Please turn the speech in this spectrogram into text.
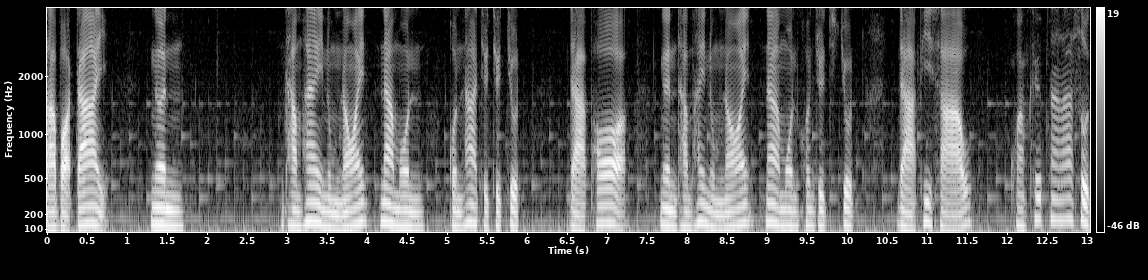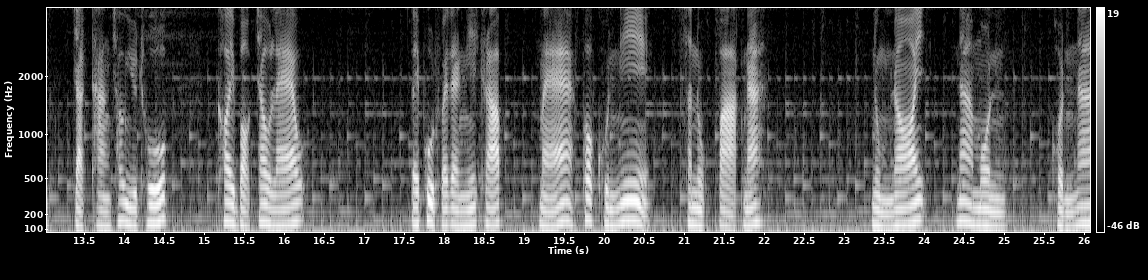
ตาบอดได้ เงินทำให้หนุ่มน้อย หน้ามน คนหน้าจุดๆๆด่าพ่อ เงินทำให้หนุ่มน้อย หน้ามนคนจุดๆด่าพี่สาว ความคืบหน้าล่าสุด จากทางช่อง YouTube ค่อยบอกเจ้าแล้ว ได้พูดไว้ดังนี้ครับแหมพวกคุณนี่สนุกปากนะ หนุ่มน้อย หน้ามน คนหน้า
